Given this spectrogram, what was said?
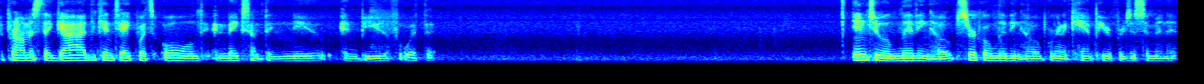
The promise that God can take what's old and make something new and beautiful with it. Into a living hope, circle living hope. We're going to camp here for just a minute.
